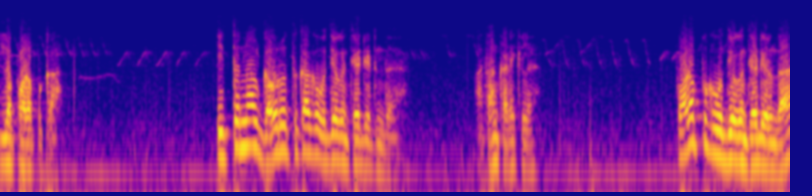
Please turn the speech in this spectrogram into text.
இல்ல பொழப்புக்கா? இத்தனை நாள் கௌரவத்துக்காக உத்தியோகம் தேடிட்டு இருந்தேன். அதான் கிடைக்கல. பொழப்புக்கு உத்தியோகம் தேடி இருந்தா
